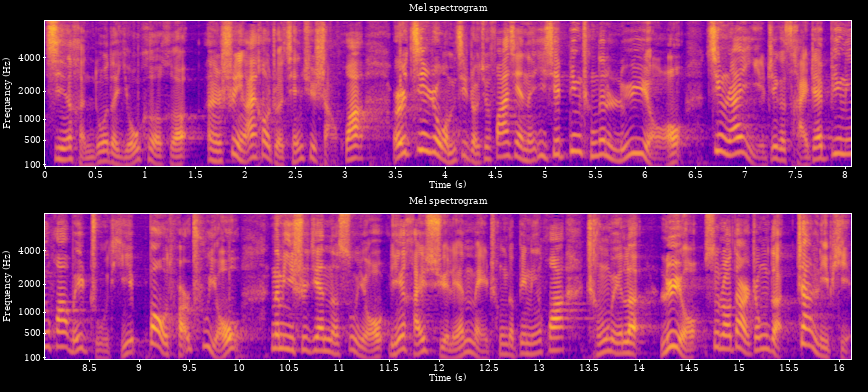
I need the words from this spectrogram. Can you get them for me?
吸引很多的游客和嗯摄影爱好者前去赏花。而近日，我们记者却发现呢，一些冰城的驴友竟然以这个采摘冰凌花为主题抱团出游。那么一时间呢，素有“林海雪莲”美称的冰凌花，成为了驴友塑料袋中的战利品。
